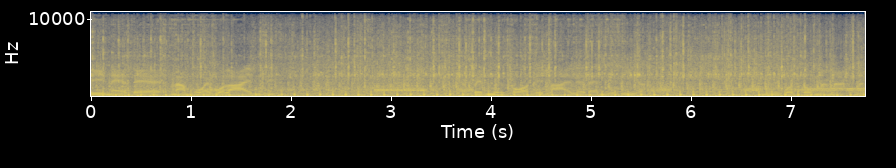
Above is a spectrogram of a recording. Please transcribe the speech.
ดีแน่แต่น้ำหวยโบร้ายมันนี่ มันเป็นมือก่อนได้ร้ายแล้วได้มือดีครับมือคนตรงหนักๆนะ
